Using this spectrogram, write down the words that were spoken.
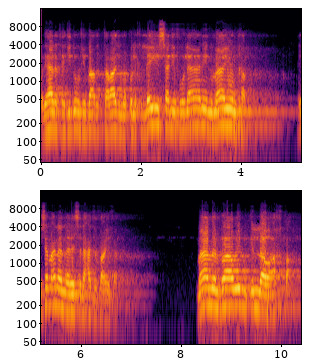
ولهذا تجدون في بعض التراجم يقول لك ليس لفلان ما ينكر. ليس معنى أن ليس الأحاديث ضعيفة ما من راو إلا وأخطأ.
